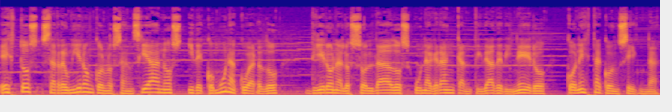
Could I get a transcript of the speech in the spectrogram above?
Estos se reunieron con los ancianos y de común acuerdo dieron a los soldados una gran cantidad de dinero con esta consigna.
